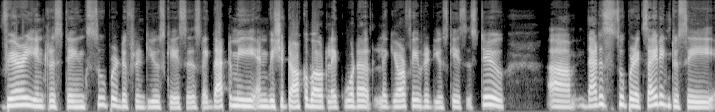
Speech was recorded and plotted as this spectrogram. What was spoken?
very interesting super different use cases like that to me and we should talk about like what are like your favorite use cases too um, that is super exciting to see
